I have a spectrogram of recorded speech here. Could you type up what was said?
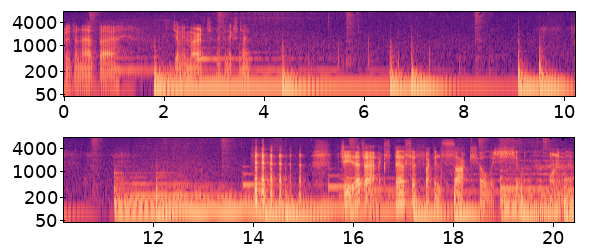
driven out by Yummy Mart. Maybe next time. Geez, that's an expensive fucking sock. Holy shit. Morning, man.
